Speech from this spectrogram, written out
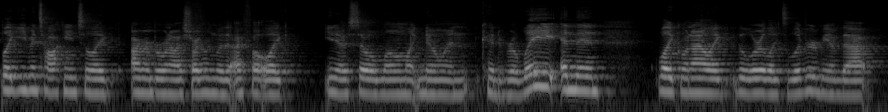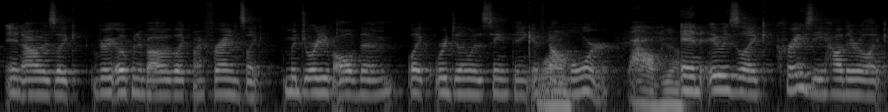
like even talking to like, I remember when I was struggling with it, I felt like, you know, so alone, like no one could relate. And then, like, when I like, the Lord like delivered me of that, and I was like very open about it with like my friends, like, majority of all of them, like, were dealing with the same thing, if Wow. not more. Wow. Yeah. And it was like crazy how they were like,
